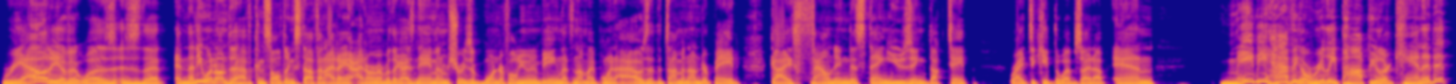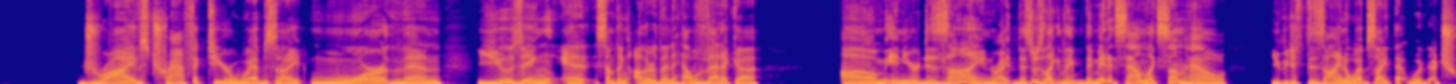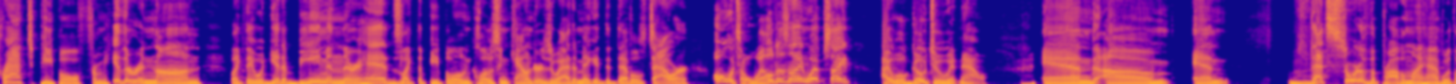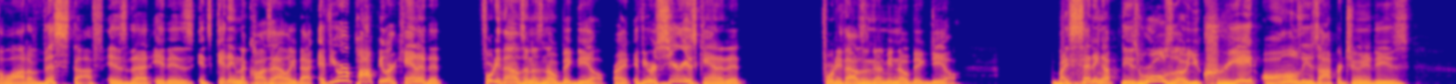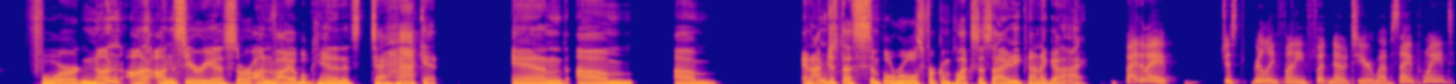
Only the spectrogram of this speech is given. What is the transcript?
reality of it was is that and then he went on to have consulting stuff and I don't I don't remember the guy's name and I'm sure he's a wonderful human being that's not my point. I was at the time an underpaid guy founding this thing using duct tape right to keep the website up and maybe having a really popular candidate drives traffic to your website more than using uh, something other than Helvetica um, in your design, right? This was like they, they made it sound like somehow you could just design a website that would attract people from hither and non, like they would get a beam in their heads, like the people in Close Encounters who had to make it to Devil's Tower. Oh, it's a well designed website. I will go to it now, and um, and that's sort of the problem I have with a lot of this stuff is that it is it's getting the causality back. If you're a popular candidate, forty thousand is no big deal, right? If you're a serious candidate, forty thousand is going to be no big deal. By setting up these rules, though, you create all these opportunities for non un, unserious or unviable candidates to hack it, and um um, and I'm just a simple rules for complex society kind of guy. By the way, just really funny footnote to your website point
